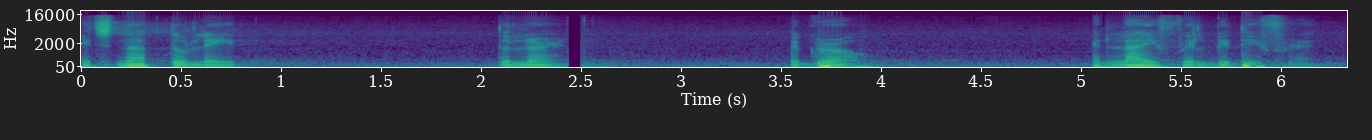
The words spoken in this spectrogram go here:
It's not too late to learn, to grow, and life will be different.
